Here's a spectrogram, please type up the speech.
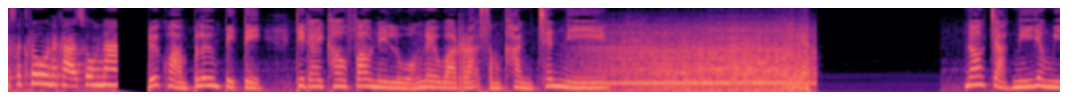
กสักครู่นะคะ ช่วงหน้า ด้วยความปลื้มปิติที่ได้เข้าเฝ้าในหลวงในวาระสำคัญเช่นนี้ นอกจากนี้ยังมี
